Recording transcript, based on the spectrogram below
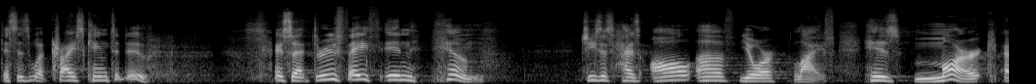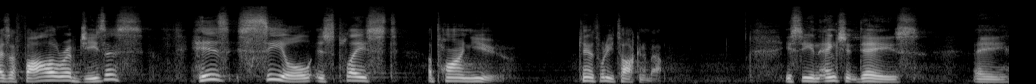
This is what Christ came to do. And so that through faith in him, Jesus has all of your life. His mark as a follower of Jesus, his seal is placed upon you. Kenneth, what are you talking about? You see, in ancient days, a,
